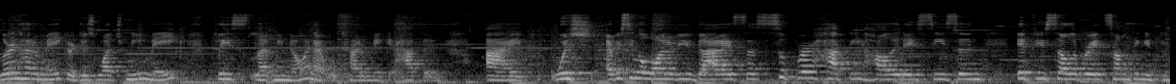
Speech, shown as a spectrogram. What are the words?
learn how to make or just watch me make, please let me know and I will try to make it happen. I wish every single one of you guys a super happy holiday season. If you celebrate something, if you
